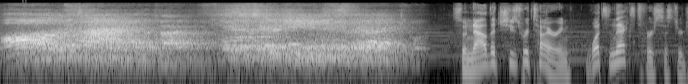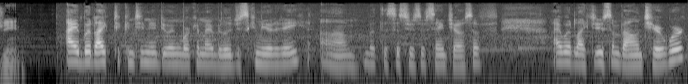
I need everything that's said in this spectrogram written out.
All the time. All the time. Sister Jean is good. So now that she's retiring, what's next for Sister Jean? I would like to continue doing work in my religious community um, with the Sisters of St. Joseph. I would like to do some volunteer work.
